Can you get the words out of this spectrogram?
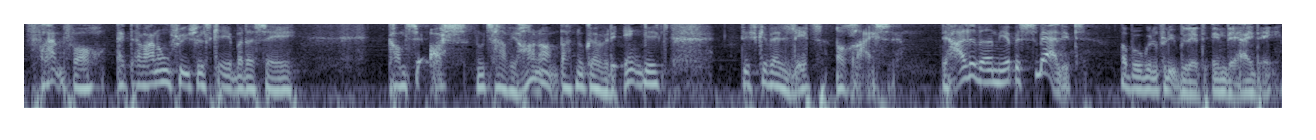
frem for at der var nogle flyselskaber, der sagde, kom til os, nu tager vi hånd om dig, nu gør vi det enkelt, det skal være let at rejse. Det har aldrig været mere besværligt at booke en flybillet, end det er i dag.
